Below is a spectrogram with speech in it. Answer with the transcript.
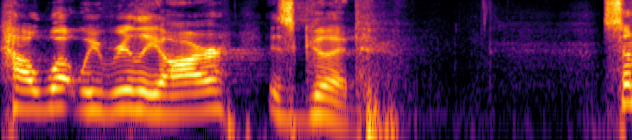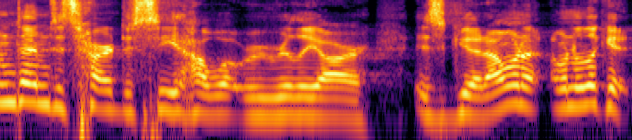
how what we really are is good. Sometimes it's hard to see how what we really are is good. I want to look at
